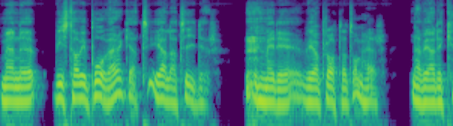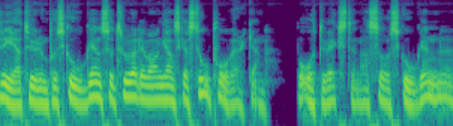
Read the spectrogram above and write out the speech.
Men eh, visst har vi påverkat i alla tider med det vi har pratat om här. När vi hade kreaturen på skogen så tror jag det var en ganska stor påverkan på återväxten. Alltså skogen eh,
